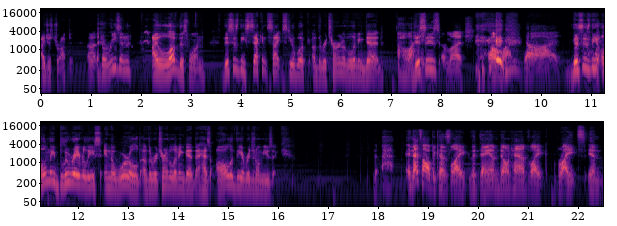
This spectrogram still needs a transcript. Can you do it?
I just dropped it, uh, the reason I love this one, this is the second sight steelbook of the Return of the Living Dead. Oh, I this is- so much. Oh my god. This is the only Blu-ray release in the world of the Return of the Living Dead that has all of the original music. and that's all because like the dam don't have like rights in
